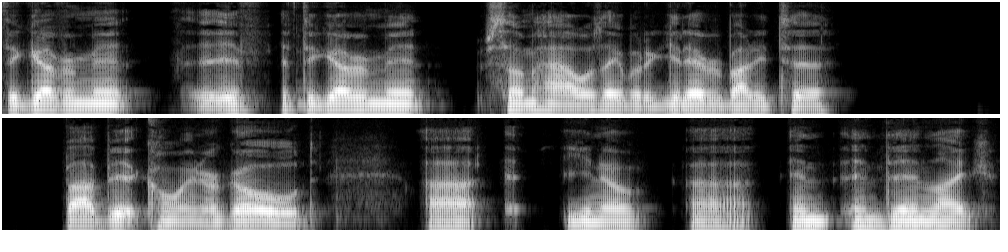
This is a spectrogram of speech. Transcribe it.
the government if if the government somehow was able to get everybody to buy Bitcoin or gold, uh, you know, uh, and and then like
